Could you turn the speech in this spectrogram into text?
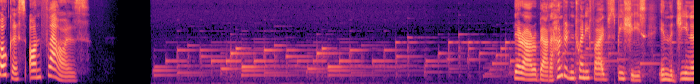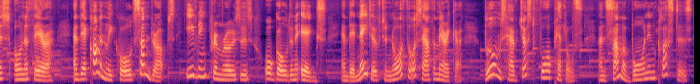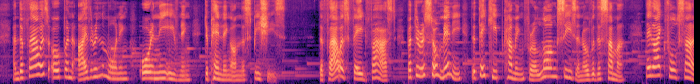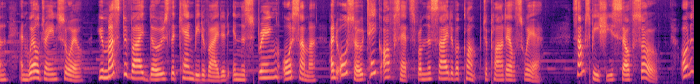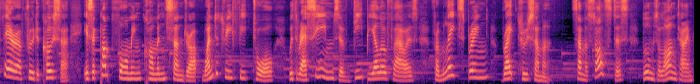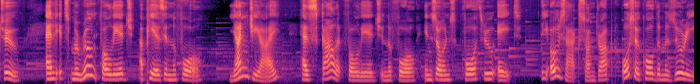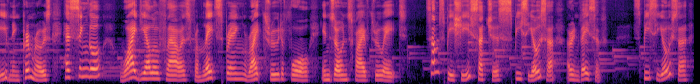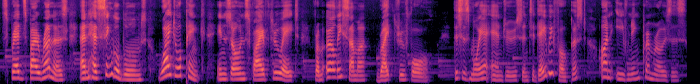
focus on flowers. There are about 125 species in the genus Oenothera, and they're commonly called sundrops, evening primroses, or golden eggs, and they're native to North or South America. Blooms have just four petals, and some are born in clusters, and the flowers open either in the morning or in the evening, depending on the species. The flowers fade fast, but there are so many that they keep coming for a long season over the summer. They like full sun and well drained soil. You must divide those that can be divided in the spring or summer, and also take offsets from the side of a clump to plant elsewhere. Some species self sow. Oenothera fruticosa is a clump forming common sundrop, one to three feet tall, with racemes of deep yellow flowers from late spring right through summer. Summer solstice blooms a long time too, and its maroon foliage appears in the fall. Youngii has scarlet foliage in the fall in zones 4 through 8. The Ozark sundrop, also called the Missouri evening primrose, has single wide yellow flowers from late spring right through to fall in zones 5 through 8. Some species, such as Speciosa, are invasive. Speciosa spreads by runners and has single blooms, white or pink, in zones 5 through 8 from early summer right through fall. This is Moya Andrews, and today we focused on evening primroses.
